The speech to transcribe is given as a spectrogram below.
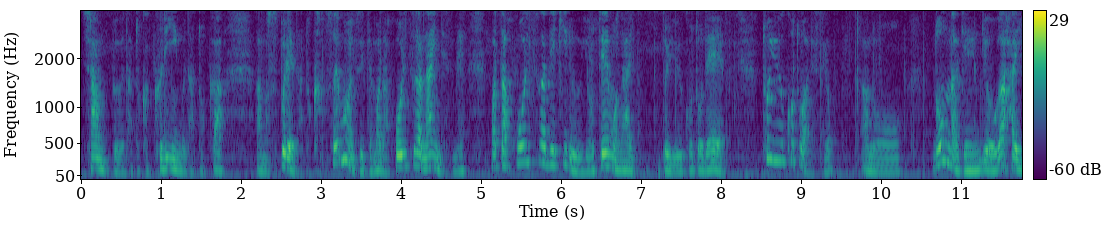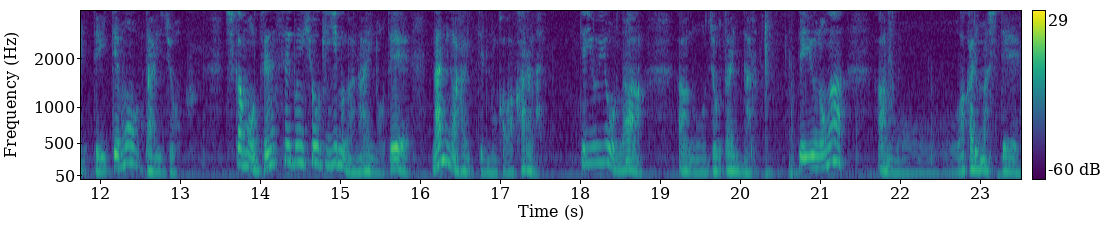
シャンプーだとかクリームだとかあのスプレーだとかそういうものについてはまだ法律がないんですね。また法律ができる予定もない。ということでということはですよあのどんな原料が入っていても大丈夫。しかも全成分表記義務がないので何が入っているのかわからない。っていうようなあの状態になる。っていうのがあの分かりまして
